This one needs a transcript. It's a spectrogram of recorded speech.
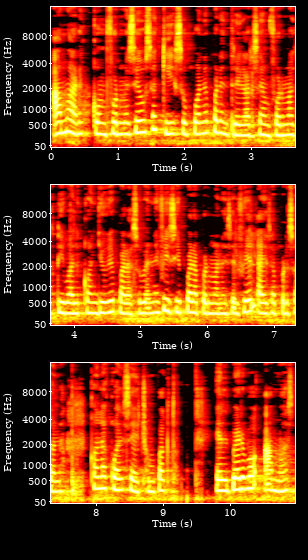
Amar, conforme se usa aquí, supone para entregarse en forma activa al cónyuge para su beneficio y para permanecer fiel a esa persona con la cual se ha hecho un pacto. El verbo amas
